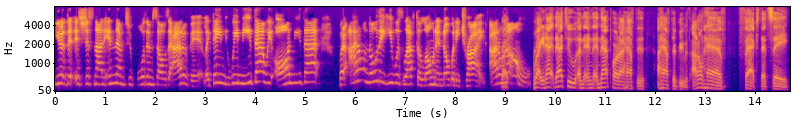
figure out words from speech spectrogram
you know, that it's just not in them to pull themselves out of it. Like they, we need that. We all need that. But I don't know that he was left alone and nobody tried. I don't Right. know. Right, and that, that too, and, and and that part I have to I have to agree with. I don't have facts that say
